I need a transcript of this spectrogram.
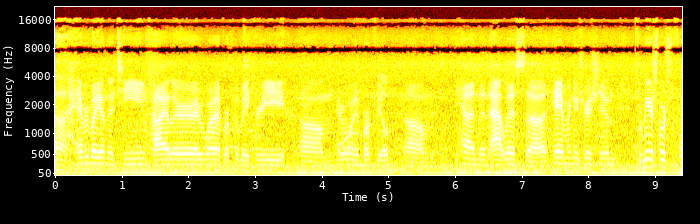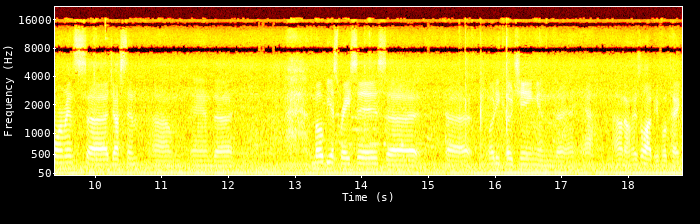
uh, everybody on their team, Tyler, everyone at Brookfield Bakery, um, everyone in Brookfield. Um, yeah, and then Atlas, Hammer Nutrition, Premier Sports Performance, Justin, um, and Mobius Races, uh, Modi Coaching, and uh, yeah, I don't know. There's a lot of people to thank.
